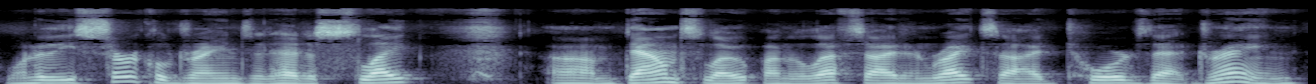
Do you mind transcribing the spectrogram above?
One of these circle drains that had a slight um, downslope on the left side and right side towards that drain.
